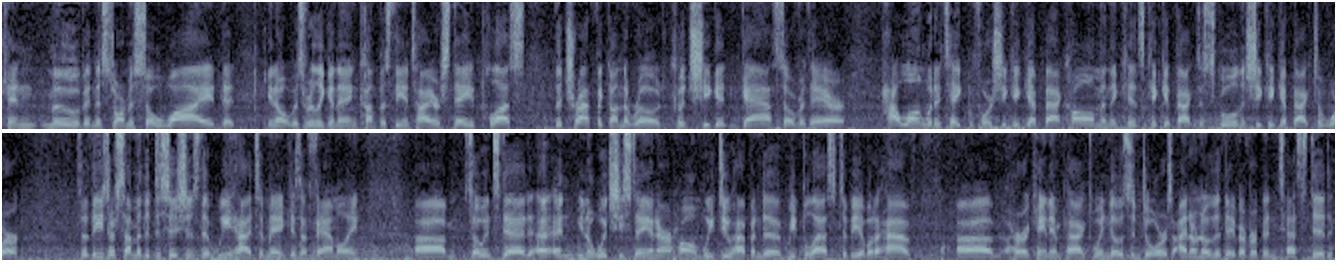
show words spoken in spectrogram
can move, and the storm is so wide that you know it was really going to encompass the entire state. Plus, the traffic on the road. Could she get gas over there? How long would it take before she could get back home and the kids could get back to school and she could get back to work? So these are some of the decisions that we had to make as a family. Um, so instead, uh, and you know, would she stay in our home? We do happen to be blessed to be able to have uh, hurricane impact windows and doors. I don't know that they've ever been tested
